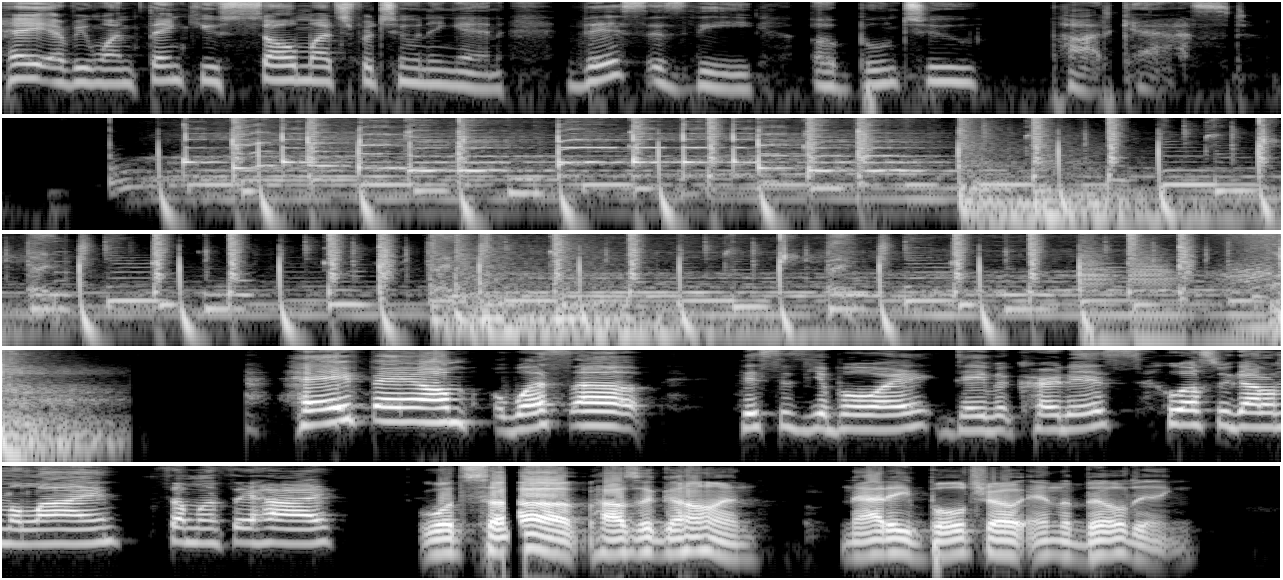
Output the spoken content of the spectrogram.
Hey everyone, thank you so much for tuning in. This is the Ubuntu Podcast. Hey fam, what's up? This is your boy, David Curtis. Who else we got on the line? Someone say hi. What's up? How's it going? Nati Bulcho in the building.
